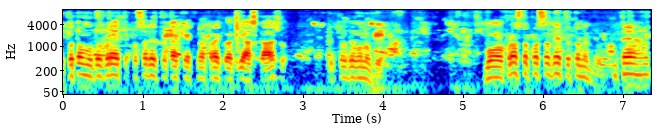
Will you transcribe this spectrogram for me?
І потім удобрити, посадити так, як, наприклад, я скажу, і туди воно буде. Бо просто посадити то не буде. Те,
